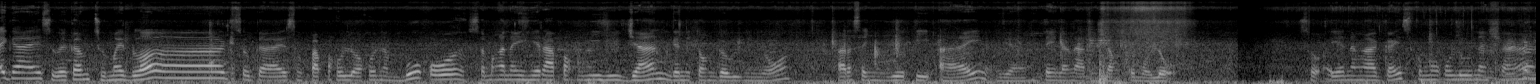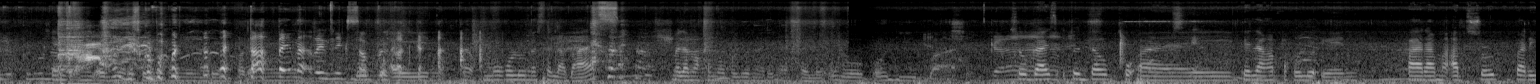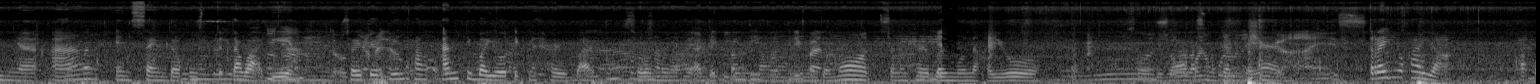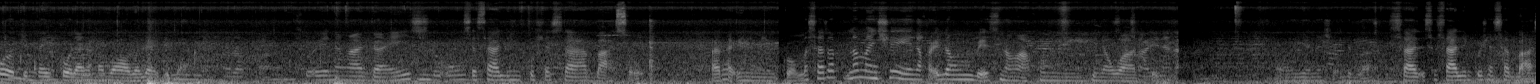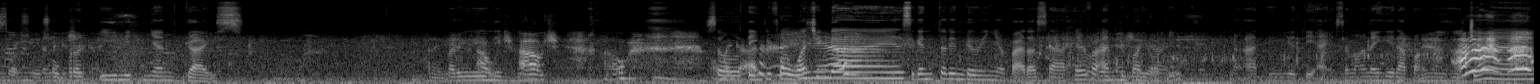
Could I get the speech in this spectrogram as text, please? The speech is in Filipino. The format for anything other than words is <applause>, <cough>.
Hi guys! Welcome to my vlog! So guys, magpapakulo ako ng buko. Sa mga nahihirapang umihi dyan, ganito ang gawin nyo para sa inyong UTI. Ayan, hintayin lang natin siyang kumulo. So, ayan na nga guys, kumukulo na siya. Siyempre, ang loob niya ko na <laughs> rin. Tatay ang narinig sa vlog. ay na, kumukulo na sa labas, malamang kumukulo na rin sa loob. O, diba? So guys, ito daw po ay kailangan pakuluin para ma-absorb pa rin niya ang enzyme daw kung tawagin. So ito yung pinakang antibiotic na herbal. So wag muna kayo agad iinom ng gamot. So mag-herbal muna kayo. So di ba, mas maganda yan. Try nyo kaya. Ako, tinry ko, wala namang mawawala, di ba? So ayan na nga guys, sasalin ko siya sa baso para inumin ko. Masarap naman siya eh. Nakailang beses na nga akong ginawa to. Oh, yan na siya, di ba? Sal- sasalin ko siya sa baso. So, sobrang init niyan, guys. Maririnig. Ouch. Ouch. <laughs> So, Oh my God. thank you for watching, Yeah. guys. Ganito rin gawin niyo para sa herbal antibiotic ng ating UTI. Sa mga nahihirapang umihi dyan. Ow!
